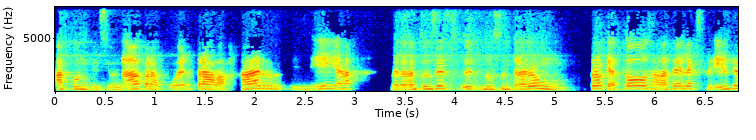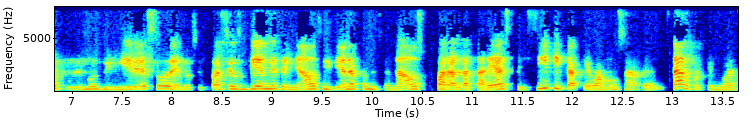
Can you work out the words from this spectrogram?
acondicionada para poder trabajar en ella, ¿verdad? Entonces eh, nos entraron, creo que a todos a base de la experiencia pudimos vivir eso de los espacios bien diseñados y bien acondicionados para la tarea específica que vamos a realizar, porque no es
